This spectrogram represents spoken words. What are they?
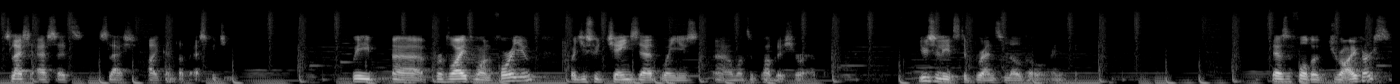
slash assets slash icon.svg. We uh, provide one for you, but you should change that when you uh, want to publish your app. Usually it's the brand's logo or anything. There's a folder drivers,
